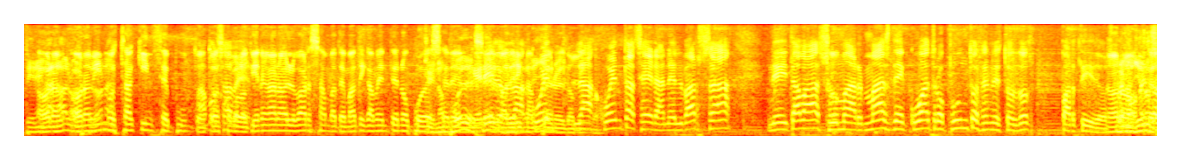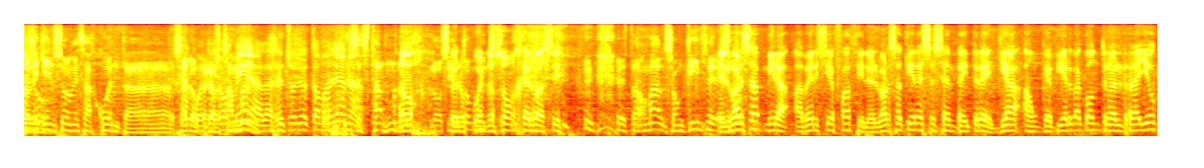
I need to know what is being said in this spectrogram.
tiene ahora, ganado ahora mismo está a 15 puntos. Vamos Entonces, como lo tiene ganado el Barça, matemáticamente no puede Que no ser puede el, ser. el Querido, Madrid la campeón el domingo. las cuentas eran el Barça necesitaba sumar más de cuatro puntos en estos dos partidos. No, Bueno, no, yo no pero sé de quién son esas cuentas, Esas Jero, cuentas pero son mías, mal. las he hecho yo esta mañana. Pues están mal. No, lo pero pues no son Jero así. están mal, son 15. El son- Barça, mira, a ver si es fácil. El Barça tiene 63. Ya, aunque pierda contra el Rayo,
